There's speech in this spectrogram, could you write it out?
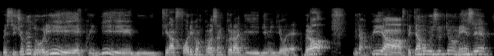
questi giocatori e quindi mh, tirar fuori qualcosa ancora di, di migliore. Ecco. Però da qui a, aspettiamo quest'ultimo mese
